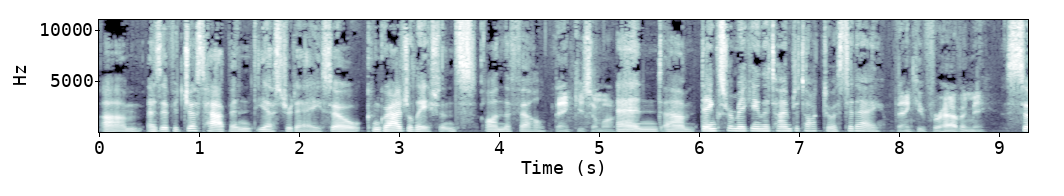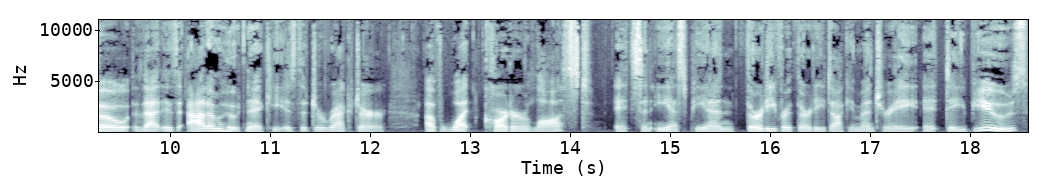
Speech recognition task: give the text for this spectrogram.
um, as if it just happened yesterday. So, congratulations on the film. Thank you so much. And um, thanks for making the time to talk to us today. Thank you for having me. So that is Adam Hootnick. He is the director of What Carter Lost. It's an ESPN 30 for 30 documentary. It debuts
